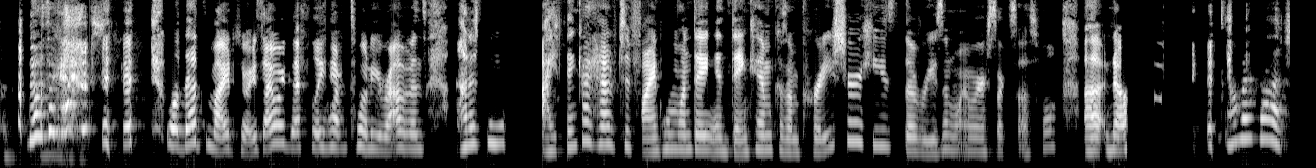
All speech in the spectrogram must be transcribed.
no, it's okay. well, that's my choice. I would definitely have Tony Robbins. Honestly, I think I have to find him one day and thank him because I'm pretty sure he's the reason why we're successful. Uh, no. oh my gosh,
